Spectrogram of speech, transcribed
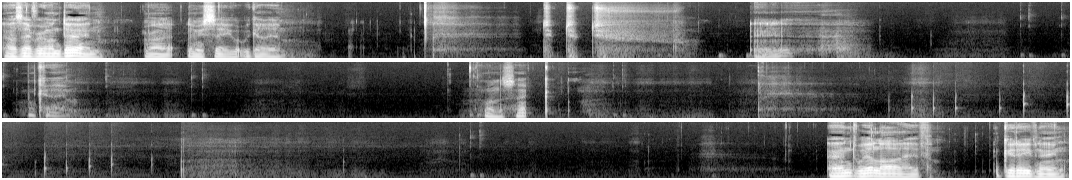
How's everyone doing? Right, let me see what we got here. Uh, Okay. One sec. And we're live. Good evening.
